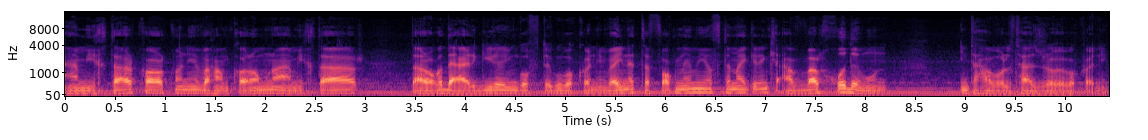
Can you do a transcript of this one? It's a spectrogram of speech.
عمیقتر کار کنیم و همکارامون رو عمیقتر در واقع درگیر این گفتگو بکنیم. و این اتفاق نمیفته مگر اینکه اول خودمون این تحول تجربه بکنیم.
